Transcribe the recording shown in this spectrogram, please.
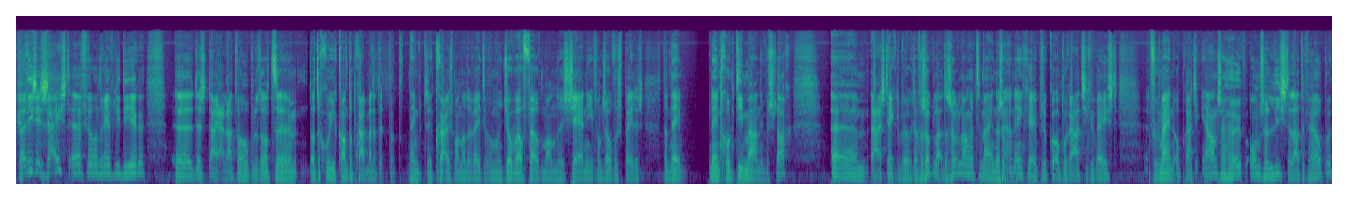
nou, die is in Zeist eh, veel aan het revalideren. Eh, dus nou ja, laten we hopen dat eh, dat de goede kant op gaat. Maar dat, dat neemt een kruisman, dat weten we van Joël Veldman, de Shani, van zoveel spelers. Dat neemt, neemt gewoon tien maanden in beslag. Ehm ja, Stekelenburg, dat, was ook, dat is ook lange termijn. Dat is ook een ingreep, dat is ook een operatie geweest. Volgens mij een operatie aan zijn heup om zijn lies te laten verhelpen.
